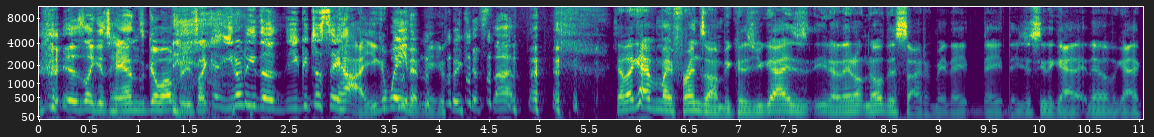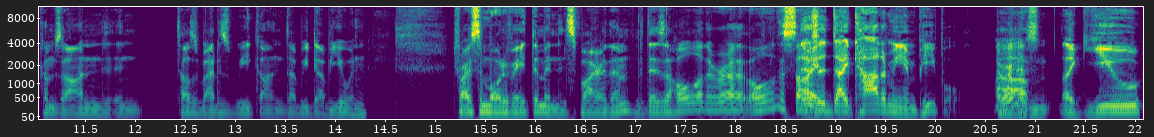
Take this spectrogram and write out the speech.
It's like his hands go up, and he's like, "You don't need to. You can just say hi. You can wave at me. Like it's not." See, I like having my friends on because you guys, you know, they don't know this side of me. They they they just see the guy, that, they know the guy that comes on and, and tells about his week on WW and tries to motivate them and inspire them. But there's a whole other uh, whole other side. There's a dichotomy in people. Um, There is. Like you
